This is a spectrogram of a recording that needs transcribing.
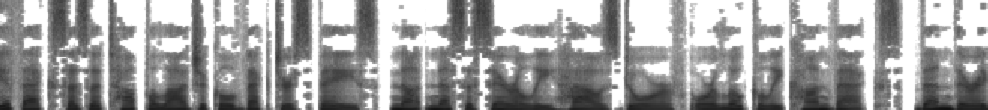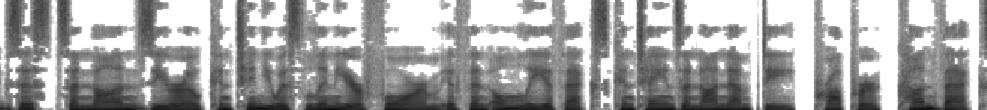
If X is a topological vector space, not necessarily Hausdorff or locally convex, then there exists a non-zero continuous linear form if and only if X contains a non-empty, proper, convex,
